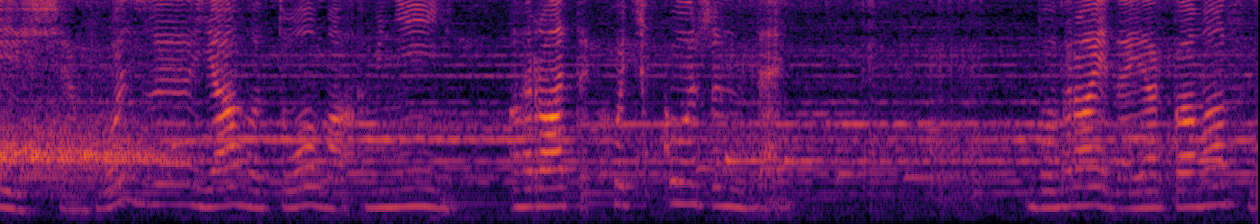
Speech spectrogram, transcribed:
І ще, боже, я готова в ній грати хоч кожен день. Бо гра йде як по маслу.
